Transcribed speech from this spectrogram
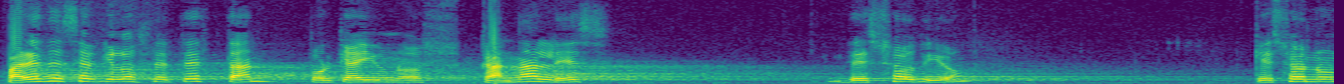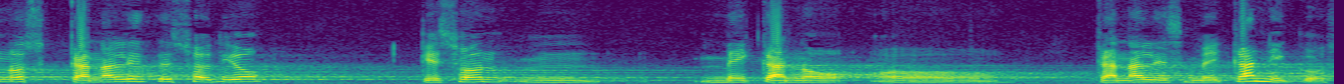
Parece ser que los detectan porque hay unos canales de sodio que son unos canales de sodio que son mm, canales mecánicos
